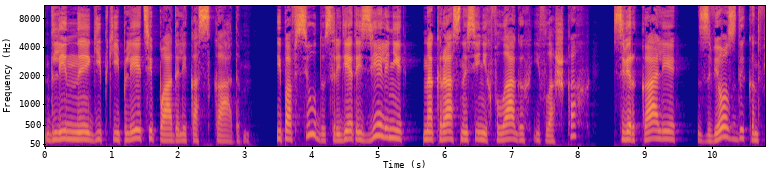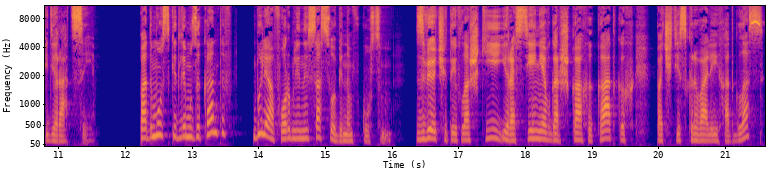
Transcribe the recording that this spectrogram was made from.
Длинные гибкие плети падали каскадом. И повсюду, среди этой зелени, на красно-синих флагах и флажках, сверкали звезды конфедерации. Подмостки для музыкантов были оформлены с особенным вкусом — Звездчатые флажки и растения в горшках и катках почти скрывали их от глаз,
